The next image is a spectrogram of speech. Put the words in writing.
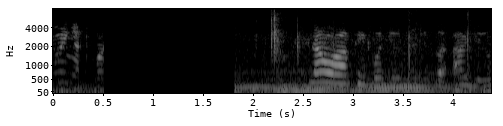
Doing it for not a lot of people do this, but I do.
